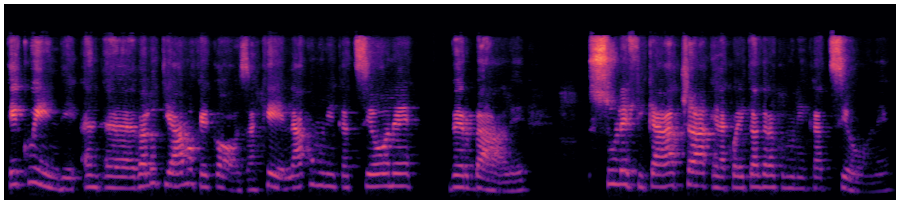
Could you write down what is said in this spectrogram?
e quindi eh, valutiamo che cosa? Che la comunicazione verbale sull'efficacia e la qualità della comunicazione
